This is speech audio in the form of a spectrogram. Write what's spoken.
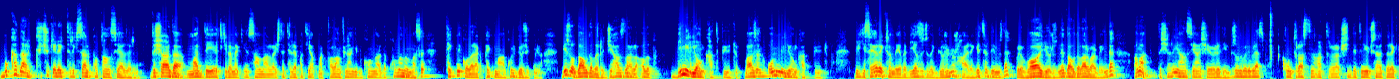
bu kadar küçük elektriksel potansiyellerin dışarıda maddeyi etkilemek, insanlarla işte telepati yapmak falan filan gibi konularda kullanılması teknik olarak pek makul gözükmüyor. Biz o dalgaları cihazlarla alıp 1 milyon kat büyütüp bazen 10 milyon kat büyütüp bilgisayar ekranında ya da bir yazıcıda görünür hale getirdiğimizde böyle vay diyoruz ne dalgalar var beyinde ama dışarı yansıyan şey öyle değil. Biz onu böyle biraz kontrastını arttırarak, şiddetini yükselterek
